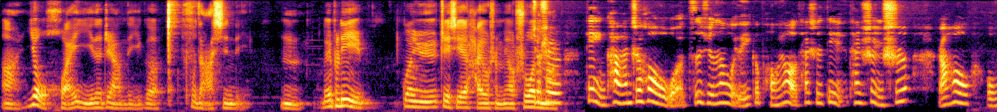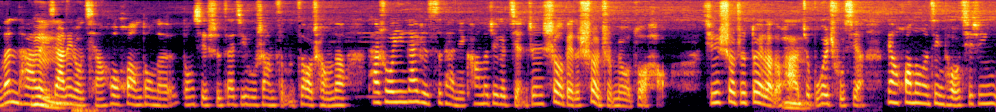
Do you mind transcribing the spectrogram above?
啊又怀疑的这样的一个复杂心理。嗯，雷普利，关于这些还有什么要说的吗？就是电影看完之后，我咨询了我的一个朋友，他是电影，他是摄影师。然后我问他了一下，那种前后晃动的东西是在技术上怎么造成的？他说应该是斯坦尼康的这个减震设备的设置没有做好。其实设置对了的话，就不会出现那样晃动的镜头。其实应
